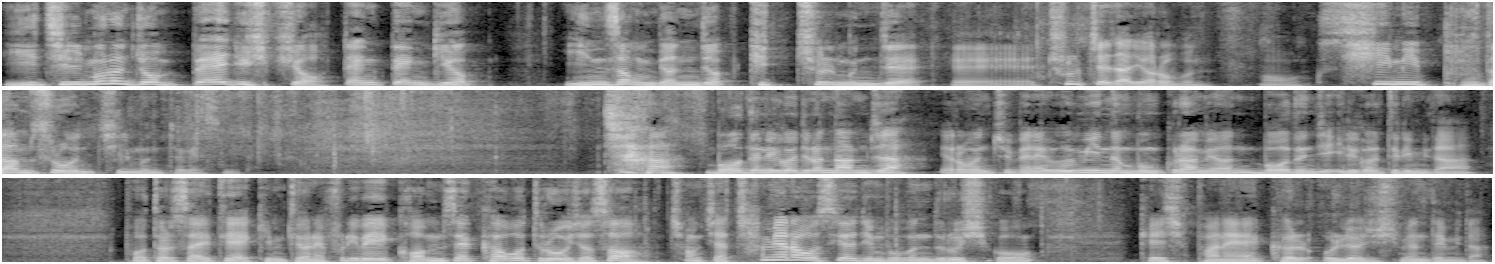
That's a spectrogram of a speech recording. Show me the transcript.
이 질문은 좀 빼주십시오. 땡땡 기업 인성 면접 기출 문제 출제자 여러분. 어, 심히 부담스러운 질문 되겠습니다. 자, 뭐든 읽어주는 남자. 여러분 주변에 의미 있는 문구라면 뭐든지 읽어드립니다. 포털 사이트에 김태현의 프리베이 검색하고 들어오셔서 청취자 참여라고 쓰여진 부분 누르시고 게시판에 글 올려주시면 됩니다.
